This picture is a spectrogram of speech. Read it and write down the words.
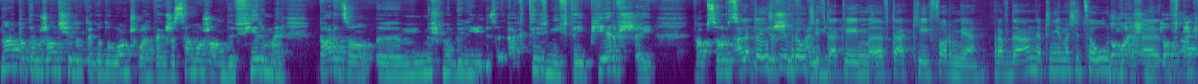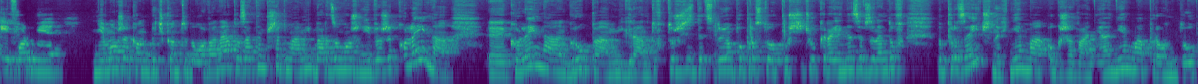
no a potem rząd się do tego dołączył, ale także samorządy, firmy, bardzo myśmy byli aktywni w tej pierwszej, w absorpcji Ale to już nie wróci fali. w takiej, w takiej formie, prawda? Znaczy nie ma się co łudzić. No właśnie, to w takiej formie nie może być kontynuowana, a poza tym przed nami bardzo możliwe, że kolejna, y, kolejna grupa migrantów, którzy się zdecydują po prostu opuścić Ukrainę ze względów no, prozaicznych. Nie ma ogrzewania, nie ma prądu.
